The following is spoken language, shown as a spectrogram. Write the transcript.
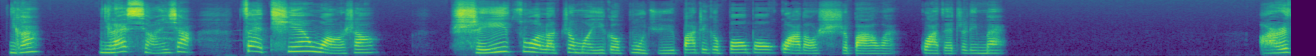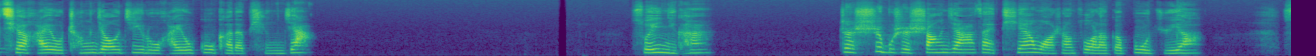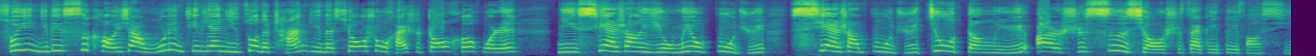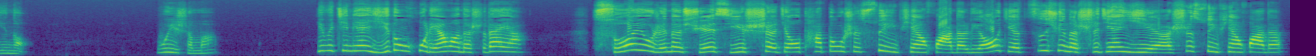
你看，你来想一下，在天网上。谁做了这么一个布局，把这个包包挂到十八万，挂在这里卖，而且还有成交记录，还有顾客的评价。所以你看，这是不是商家在天网上做了个布局呀？所以你得思考一下，无论今天你做的产品的销售还是招合伙人，你线上有没有布局？线上布局就等于二十四小时在给对方洗脑。为什么？因为今天移动互联网的时代呀。所有人的学习、社交，它都是碎片化的；了解资讯的时间也是碎片化的。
